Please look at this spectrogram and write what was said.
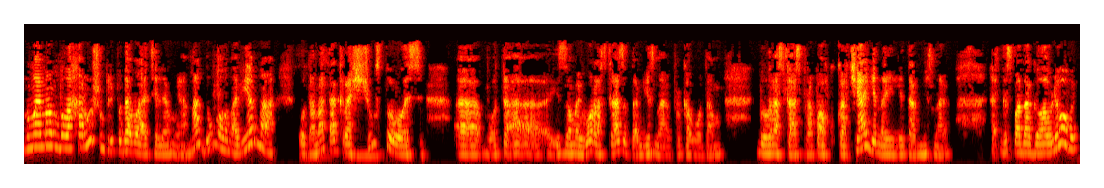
Но моя мама была хорошим преподавателем, и она думала, наверное, вот она так расчувствовалась, э, вот а, из-за моего рассказа, там, не знаю, про кого там, был рассказ про Павку Корчагина или там, не знаю, господа Головлевы.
